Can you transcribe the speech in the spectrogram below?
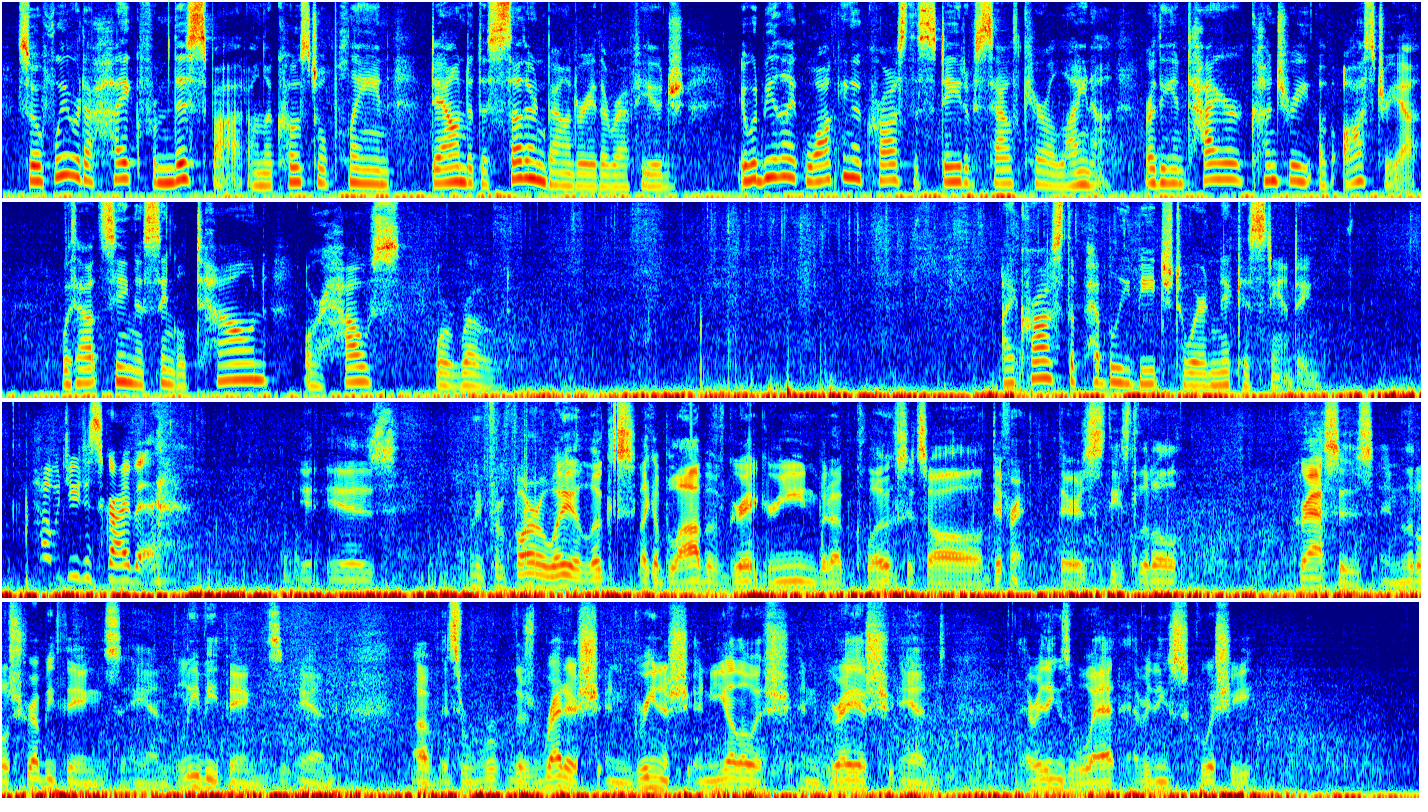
So if we were to hike from this spot on the coastal plain down to the southern boundary of the refuge, it would be like walking across the state of South Carolina or the entire country of Austria without seeing a single town or house or road. I cross the pebbly beach to where Nick is standing. How would you describe it? It is. I mean, from far away, it looks like a blob of gray green, but up close, it's all different. There's these little grasses and little shrubby things and leafy things, and uh, it's there's reddish and greenish and yellowish and grayish, and everything's wet, everything's squishy.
